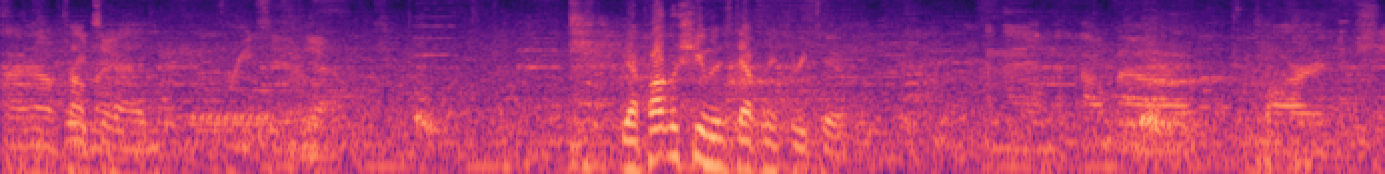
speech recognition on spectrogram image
I don't know off top of my Three, two. head. Three two. Yeah. Yeah, Paco Shima is definitely three two. And then how about Bard I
